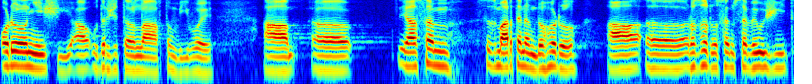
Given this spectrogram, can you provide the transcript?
odolnější a udržitelná v tom vývoji. A eh, já jsem se s Martinem dohodl a rozhodl jsem se využít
